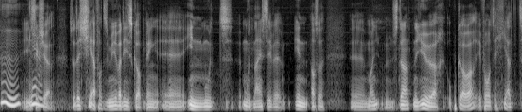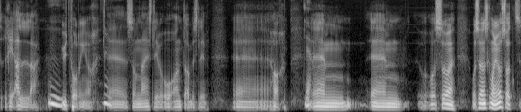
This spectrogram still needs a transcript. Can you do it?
Mm, i seg seg sjøl. Så det skjer faktisk mye verdiskaping eh, inn mot, mot næringslivet. Inn, altså, eh, man, studentene gjør oppgaver i forhold til helt reelle Mm. utfordringer eh, som næringslivet og annet arbeidsliv eh, har. Ja. Um, um, og, så, og så ønsker man jo også at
